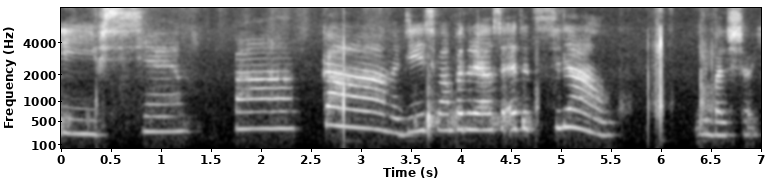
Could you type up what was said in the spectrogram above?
И всем пока. Надеюсь, вам понравился этот сериал небольшой.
